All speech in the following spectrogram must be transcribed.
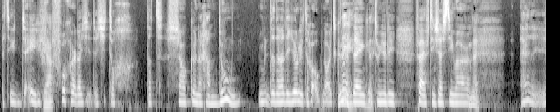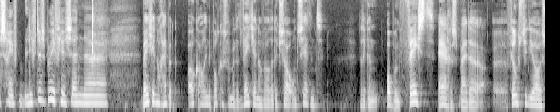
het idee van Ja. vroeger dat je, dat je toch dat zou kunnen gaan doen. Dat hadden jullie toch ook nooit kunnen Nee, denken nee. toen jullie 15, 16 waren. nee. Hè, je schreef liefdesbriefjes en eh, Weet je nog, heb ik ook al in de podcast van, maar dat weet jij nog wel, dat ik zo ontzettend dat ik een, op een feest ergens bij de eh, filmstudio's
